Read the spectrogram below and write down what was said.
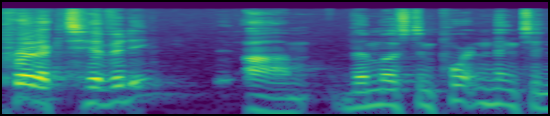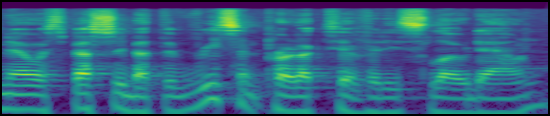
Productivity, um, the most important thing to know, especially about the recent productivity slowdown,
